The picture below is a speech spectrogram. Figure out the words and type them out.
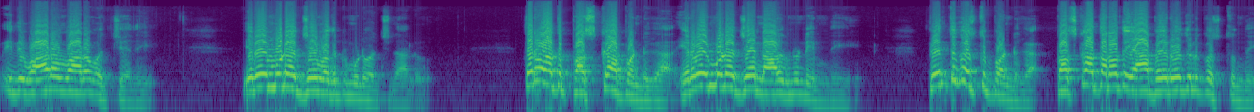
ఇది వారం వారం వచ్చేది. ఇరవై మూడు అధ్యాయం మొదటి మూడు వచ్చినాలు తర్వాత పస్కా పండుగ ఇరవై మూడు అధ్యాయం నాలుగు నుండి ఎనిమిది. పెంతుకొస్తు పండుగ పస్కా తర్వాత యాభై రోజులకు వస్తుంది.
